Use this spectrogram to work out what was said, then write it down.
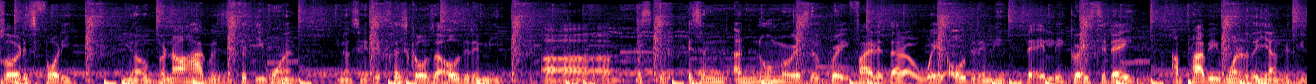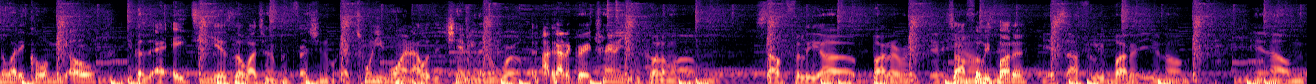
Floyd is 40. You know, Bernard Hopkins is 51. You know what I'm saying? The Klitschko's are older than me. Uh, uh, um, it's it's, a, a numerous of great fighters that are way older than me. The elite greats today, I'm probably one of the youngest. You know why they call me old? Because at 18 years old, I turned professional. At 21, I was the champion of the world. I got a great trainer. You could call him um, South Philly uh, Butter right there. South Philly what I'm saying? Butter? Yeah, South Philly Butter. You know. And um,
